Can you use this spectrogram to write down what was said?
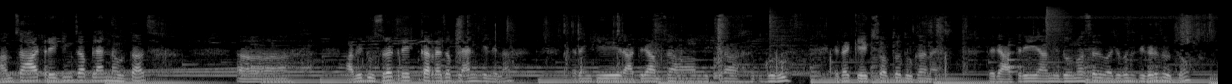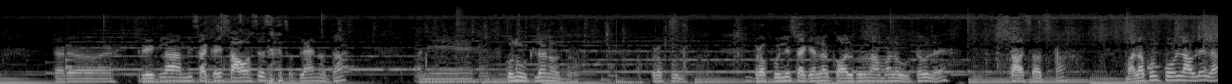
आमचा हा ट्रेकिंगचा प्लॅन नव्हताच. आम्ही दुसरा ट्रेक करण्याचा प्लॅन केलेला. कारण की रात्री आमचा मित्र गुरु याचा केक शॉपचं दुकान आहे. तर रात्री आम्ही दोन वाजता वाजेपर्यंत तिकडेच होतो. तर ट्रेकला आम्ही सकाळी सहा वाजता जायचा प्लॅन होता. आणि कोण उठलं नव्हतं. प्रफुल प्रफुलने सगळ्यांना कॉल करून आम्हाला उठवलं आहे सात वाजता. मला पण फोन लावलेला.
